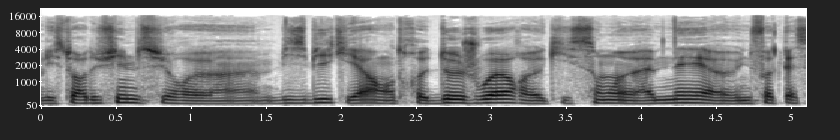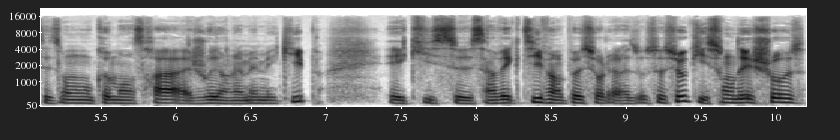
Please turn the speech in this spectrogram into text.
l'histoire du film sur euh, un bisbee qu'il y a entre deux joueurs qui sont amenés, une fois que la saison commencera, à jouer dans la même équipe et qui s'invectivent un peu sur les réseaux sociaux, qui sont des choses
